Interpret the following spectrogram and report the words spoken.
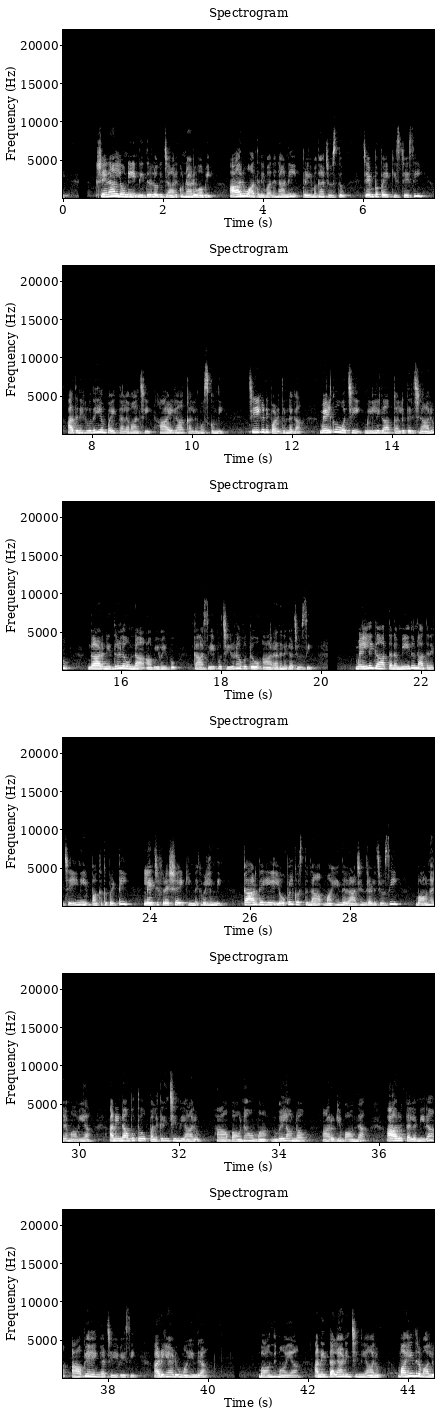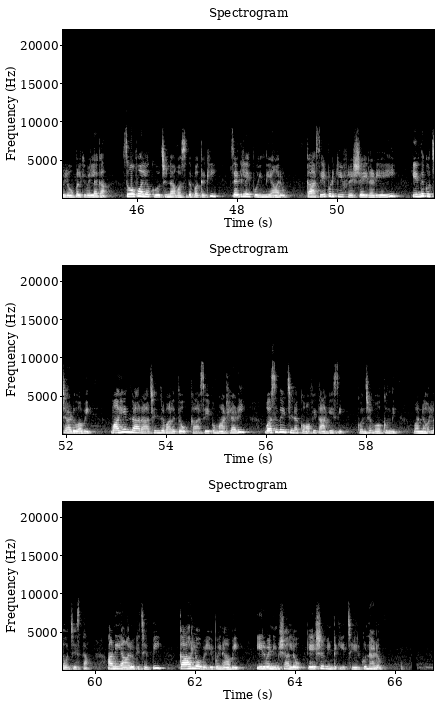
క్షణాల్లోనే నిద్రలోకి జారుకున్నాడు అభి. ఆరు అతని వదనాన్ని ప్రేమగా చూస్తూ చెంపపై కిస్ చేసి అతని హృదయంపై తలవాల్చి హాయిగా కళ్ళు మూసుకుంది. చీకటి పడుతుండగా మెలకు వచ్చి మెల్లిగా కళ్ళు తెరిచినారు. గాఢ నిద్రలో ఉన్న అభివైపు కాసేపు చిరునవ్వుతో ఆరాధనగా చూసి మెల్లిగా తన మీదున్న అతని చెయ్యిని పక్కకు పెట్టి లేచి ఫ్రెష్ అయి కిందకి వెళ్ళింది. కార్ దిగి లోపలికొస్తున్న మహేంద్ర రాజేంద్రను చూసి బావున్నారా మావయ్య? అని నవ్వుతూ పలకరించింది ఆరు. ఆ బావున్నావమ్మా. నువ్వెలా ఉన్నావు? ఆరోగ్యం బాగుందా ఆరు తల మీద ఆప్యాయంగా చేయివేసి అడిగాడు మహేంద్ర. బాగుంది మావయ్య అని తలాడించింది ఆరు. మహేంద్ర వాళ్ళు లోపలికి వెళ్ళగా సోఫాలో కూర్చున్న వసుధ పక్కకి సెటిల్ అయిపోయింది ఆరు. కాసేపటికి ఫ్రెష్ అయి రెడీ అయ్యి కిందకొచ్చాడు అభి. మహేంద్ర రాజేంద్ర వాళ్ళతో కాసేపు మాట్లాడి వసుధ ఇచ్చిన కాఫీ తాగేసి కొంచెం వర్క్ ఉంది వన్ అవర్లో వచ్చేస్తా అని ఆరుకి చెప్పి కారులో వెళ్ళిపోయిన అభి ఇరవై నిమిషాల్లో కేశవ్ ఇంటికి చేరుకున్నాడు.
